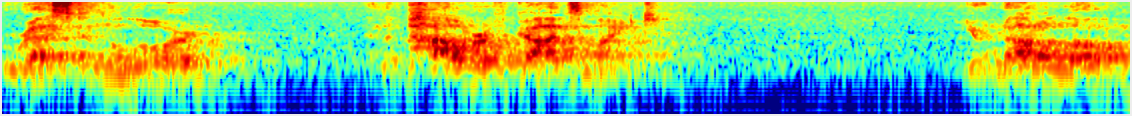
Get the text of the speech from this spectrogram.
Rest in the Lord and the power of God's might. You're not alone.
